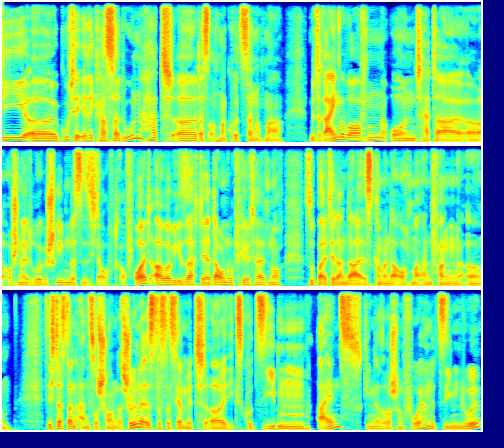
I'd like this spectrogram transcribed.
Die äh, gute Erika Sadun hat äh, das auch mal kurz dann nochmal mit reingeworfen und hat da äh, auch schnell drüber geschrieben, dass sie sich da auch drauf freut. Aber wie gesagt, der Download fehlt halt noch. Sobald der dann da ist, kann man da auch mal anfangen, ähm, sich das dann anzuschauen. Das Schöne ist, dass das ja mit äh, Xcode 7.1, ging das auch schon vorher mit 7.0,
